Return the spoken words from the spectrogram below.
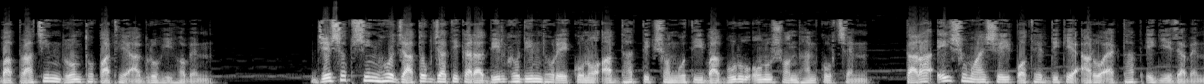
বা প্রাচীন গ্রন্থ পাঠে আগ্রহী হবেন। যেসব সিংহ জাতক জাতিকারা দীর্ঘদিন ধরে কোনো আধ্যাত্মিক সঙ্গতি বা গুরু অনুসন্ধান করছেন, তারা এই সময় সেই পথের দিকে আরও এক ধাপ এগিয়ে যাবেন।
